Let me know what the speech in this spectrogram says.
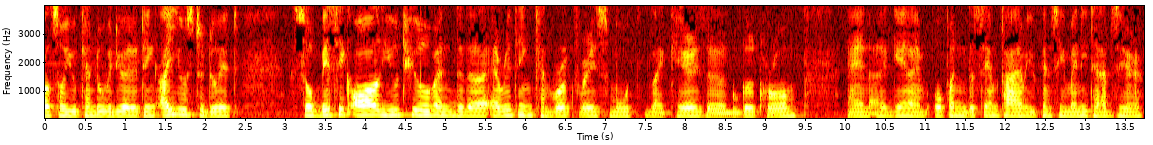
also you can do video editing. I used to do it. So basic all youtube and the, the everything can work very smooth. Like here is the google chrome and again i'm open the same time. You can see many tabs here.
